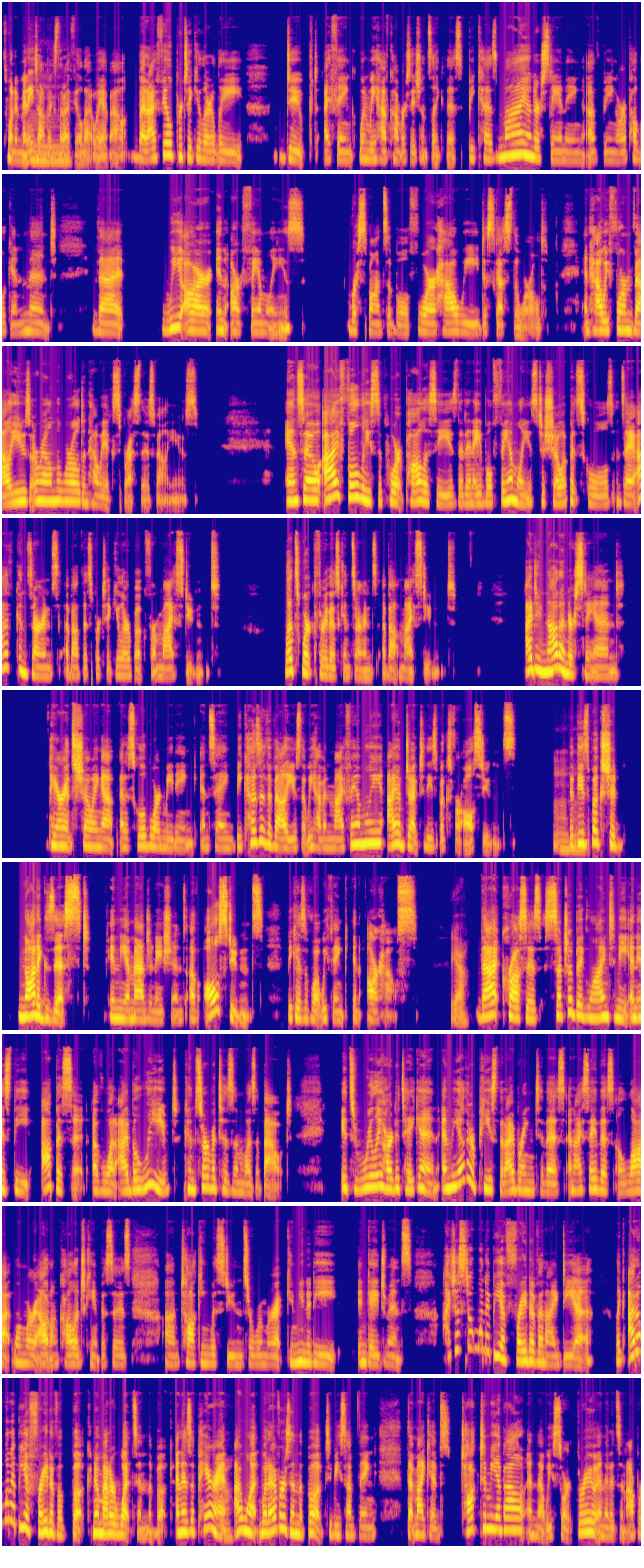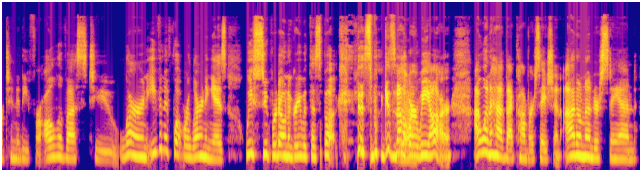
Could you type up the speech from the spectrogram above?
It's one of many topics that I mm. feel that way about. But I feel particularly duped, I think, when we have conversations like this, because my understanding of being a Republican meant that we are in our families responsible for how we discuss the world and how we form values around the world and how we express those values. And so I fully support policies that enable families to show up at schools and say, I have concerns about this particular book for my student. Let's work through those concerns about my student. I do not understand parents showing up at a school board meeting and saying, because of the values that we have in my family, I object to these books for all students. Mm-hmm. That these books should not exist in the imaginations of all students because of what we think in our house. Yeah. That crosses such a big line to me and is the opposite of what I believed conservatism was about. It's really hard to take in. And the other piece that I bring to this, and I say this a lot when we're out on college campuses um, talking with students or when we're at community engagements, I just don't want to be afraid of an idea like, I don't want to be afraid of a book, no matter what's in the book. And as a parent, yeah. I want whatever's in the book to be something that my kids talk to me about and that we sort through, and that it's an opportunity for all of us to learn, even if what we're learning is we super don't agree with this book. this book is not yeah. where we are. I want to have that conversation. I don't understand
